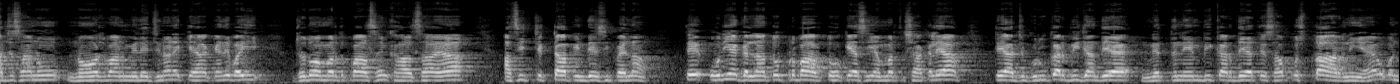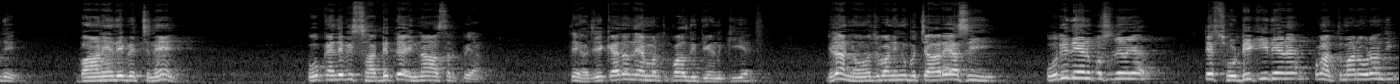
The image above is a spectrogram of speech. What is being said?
ਅੱਜ ਸਾਨੂੰ ਨੌਜਵਾਨ ਮਿਲੇ ਜਿਨ੍ਹਾਂ ਨੇ ਕਿਹਾ, ਕਹਿੰਦੇ ਬਾਈ, ਜਦੋਂ ਅਮਰਤਪਾਲ ਸਿੰਘ ਖਾਲਸਾ ਆਇਆ, ਅਸੀਂ ਚਿੱਟਾ ਪੀਂਦੇ ਸੀ ਪਹਿਲਾਂ। ਤੇ ਉਹਦੀਆਂ ਗੱਲਾਂ ਤੋਂ ਪ੍ਰਭਾਵਿਤ ਹੋ ਕੇ ਅਸੀਂ ਅੰਮ੍ਰਿਤ ਛਕ ਲਿਆ। ਤੇ ਅੱਜ ਗੁਰੂ ਘਰ ਵੀ ਜਾਂਦੇ ਆ, ਨਿਤਨੇਮ ਵੀ ਕਰਦੇ ਆ ਤੇ ਸਭ ਕੁਝ ਧਾਰਨੀ ਹੈ ਉਹ ਬੰਦੇ। ਬਾਣੇ ਦੇ ਵਿੱਚ ਨੇ। ਉਹ ਕਹਿੰਦੇ ਵੀ ਸਾਡੇ ਤੇ ਇੰਨਾ ਅਸਰ ਪਿਆ। ਤੇ ਹਜੇ ਕਹਿ ਦਿੰਦੇ ਅਮਰਤਪਾਲ ਦੀ ਦੇਣ ਕੀ ਹੈ। ਜਿਹੜਾ ਨੌਜਵਾਨੀ ਨੂੰ ਬਚਾ ਰਿਹਾ ਸੀ, ਉਹਦੀ ਦੇਣ ਪੁੱਛਦੇ ਹੋ ਯਾਰ। ਤੇ ਸੋਡੀ ਕੀ ਦੇਣ ਹੈ? ਭਗਵੰਤ ਮਾਨ ਹੋਰਾਂ ਦੀ।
